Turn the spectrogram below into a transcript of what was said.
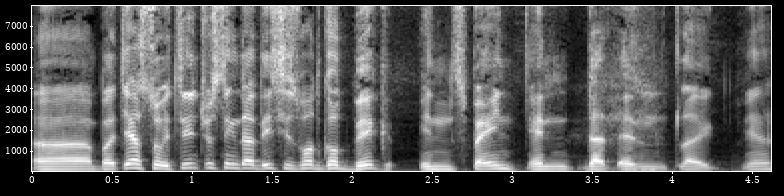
Uh, but yeah, so it's interesting that this is what got big in Spain, and that and like yeah,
